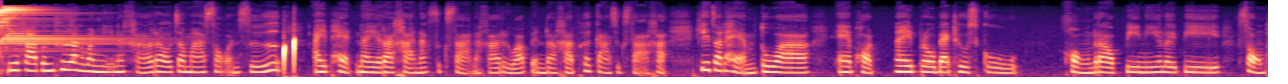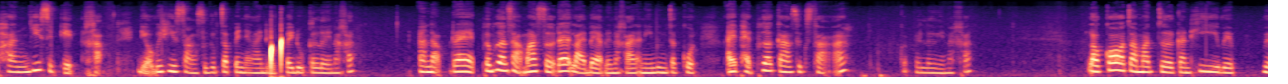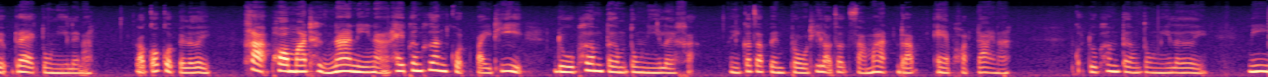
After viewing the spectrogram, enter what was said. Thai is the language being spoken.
วัสดีค่ะเพื่อนๆ วันนี้นะคะ เราจะมาสอนซื้อ iPad ในราคานักศึกษานะคะ หรือว่าเป็นราคาเพื่อการศึกษาค่ะ ที่จะแถมตัว AirPod ใน Pro Back to School ของเราปีนี้เลยปี 2021 ค่ะ เดี๋ยววิธีสั่งซื้อจะเป็นยังไง เดี๋ยวไปดูกันเลยนะคะ อันดับแรกเพื่อนๆ สามารถเสิร์ชได้หลายแบบเลยนะคะ อันนี้บิมจะกด iPad เพื่อการศึกษากดไปเลยนะคะแล้วก็จะมาเจอกันที่เว็บเว็บแรกตรงนี้เลยนะเราก็กดไปเลย ค่ะ พอมาถึงหน้านี้นะ ให้เพื่อนๆ กดไปที่ดูเพิ่มเติมตรงนี้เลยค่ะนนี้ก็จะเป็นโปรที่เราจะสามารถรับ AirPods ได้นะ กดดูเพิ่มเติมตรงนี้เลย นี่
